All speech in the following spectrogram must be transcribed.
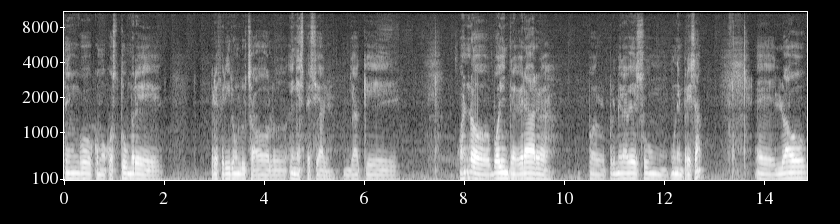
tengo como costumbre preferir un luchador en especial, ya que cuando voy a integrar por primera vez una empresa, eh, lo hago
